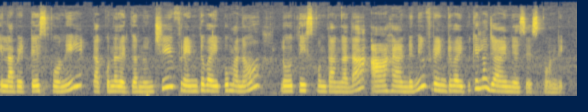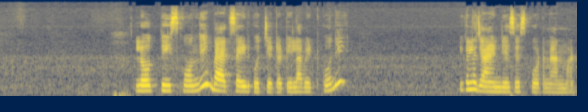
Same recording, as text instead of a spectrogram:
ఇలా పెట్టేసుకొని టక్కున్న దగ్గర నుంచి ఫ్రంట్ వైపు మనం లో తీసుకుంటాం కదా ఆ హ్యాండ్ని ఫ్రంట్ వైపుకి ఇలా జాయిన్ చేసేసుకోండి. లో తీసుకొని బ్యాక్ సైడ్కి వచ్చేటట్టు ఇలా పెట్టుకొని ఇక ఇలా జాయిన్ చేసేసుకోవటమే అనమాట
